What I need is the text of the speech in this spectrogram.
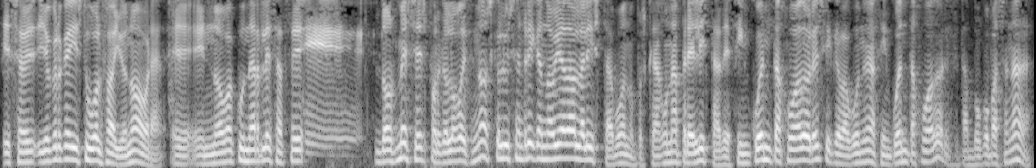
Eso es, yo creo que ahí estuvo el fallo, ¿no? Ahora, eh, en no vacunarles hace sí. dos meses, porque luego dicen, no, es que Luis Enrique no había dado la lista. Bueno, pues que haga una prelista de 50 jugadores y que vacunen a 50 jugadores, que tampoco pasa nada.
